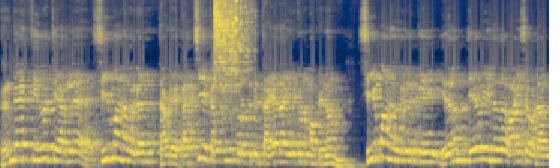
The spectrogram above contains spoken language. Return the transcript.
ரெண்டாயிரத்தி இருபத்தி ஆறுல சீமான் அவர்கள் தன்னுடைய கட்சியை கலந்து போறதுக்கு தயாரா இருக்கணும் அப்படின்னும் சீமான் அவர்களுக்கு இதெல்லாம் தேவையில்லாத வாய்ஸோடால்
